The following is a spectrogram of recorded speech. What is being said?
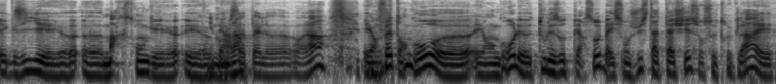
Exy et Mark Strong et, et, comment il s'appelle, voilà. Et en fait, en gros, et en gros, le- tous les autres persos, bah, ils sont juste attachés sur ce truc-là et.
